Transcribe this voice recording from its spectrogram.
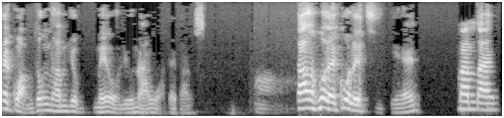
在广东他们就没有留难我，在当时。哦，当然后来过了几年，慢慢，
